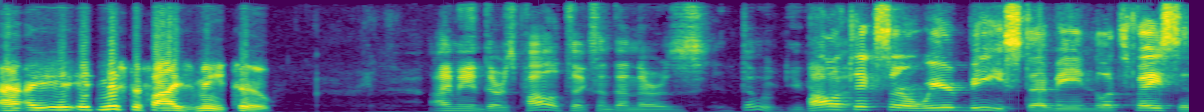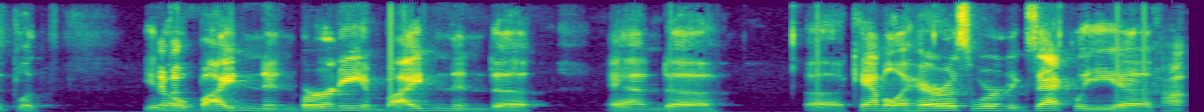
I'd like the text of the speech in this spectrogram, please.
I, it it mystifies me too. I mean, there's politics, and then there's dude. You gotta, Politics are a weird beast. I mean, let's face it. Let you Yeah, know, but- Biden and Bernie and Biden and uh, and uh, uh, Kamala Harris weren't exactly uh, Ka-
